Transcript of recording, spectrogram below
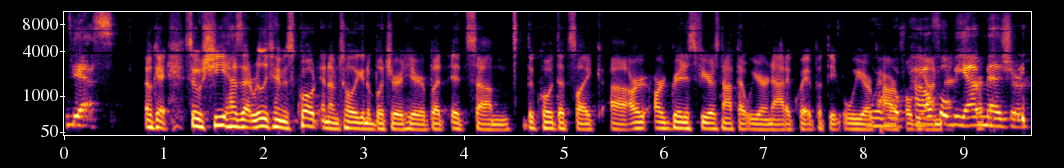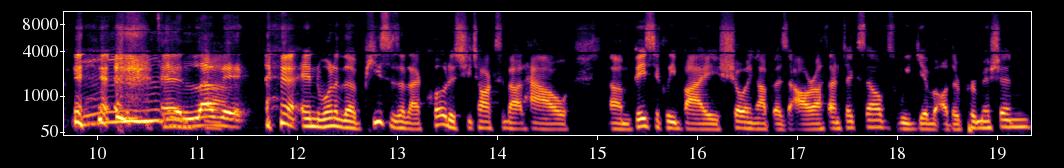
Yes. Okay, so she has that really famous quote, and I'm totally going to butcher it here, but it's um, the quote that's like, uh, "Our our greatest fear is not that we are inadequate, but that we are We're powerful, powerful beyond, measure." Beyond measure. mm, and, I love uh, it. And one of the pieces of that quote is she talks about how, um, basically, by showing up as our authentic selves, we give other permission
